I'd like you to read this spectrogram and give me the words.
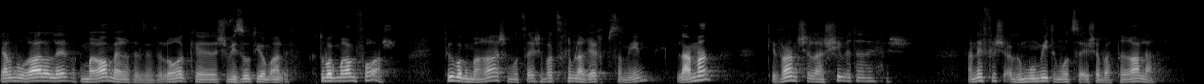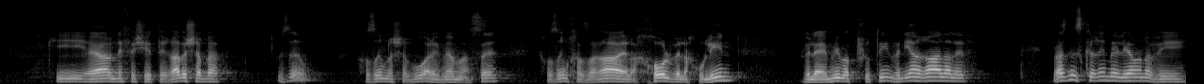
היה לנו רע על הלב, הגמרא אומרת את זה, זה לא רק אה, שביזות יום א', כתוב בגמרא מפורש. כתוב בגמרא שמוצאי שבת צריכים להריח פסמים, למה? כיוון שלהשיב את הנפש. הנפש הגמומית במוצאי שבת רע לה, כי היה נפש יתרה בשבת, וזהו. חוזרים לשבוע, לימי המעשה, חוזרים חזרה אל החול ולחולין ולימים הפשוטים, ונהיה רע על הלב. ואז נזכרים באליהו הנביא.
